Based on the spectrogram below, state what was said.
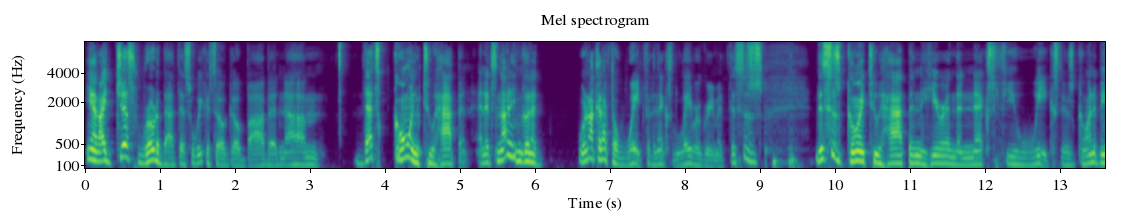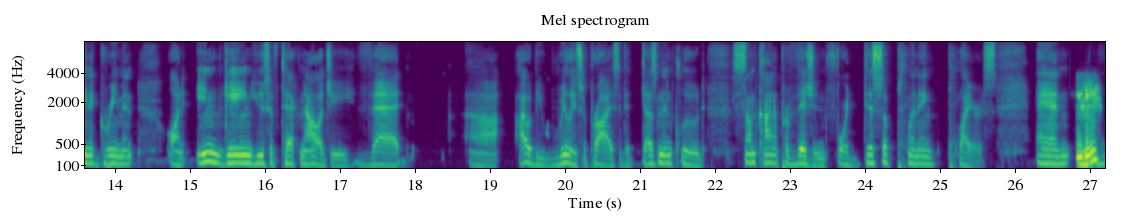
Yeah, and I just wrote about this a week or so ago, Bob, and um, that's going to happen. And it's not even going to, we're not going to have to wait for the next labor agreement. This is, this is going to happen here in the next few weeks. There's going to be an agreement on in game use of technology that uh, I would be really surprised if it doesn't include some kind of provision for disciplining players. And mm-hmm.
